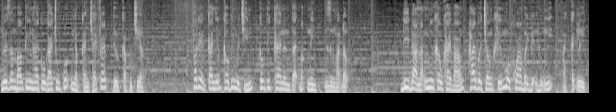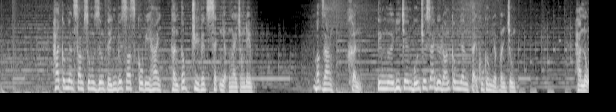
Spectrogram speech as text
người dân báo tin hai cô gái Trung Quốc nhập cảnh trái phép từ Campuchia. Phát hiện ca nhiễm COVID-19, công ty Canon tại Bắc Ninh dừng hoạt động. Đi Đà Nẵng nhưng không khai báo, hai vợ chồng khiến một khoa bệnh viện hữu nghị phải cách ly. Hai công nhân Samsung dương tính với SARS-CoV-2, thần tốc truy vết xét nghiệm ngay trong đêm. Bắc Giang, khẩn, tìm người đi trên 4 chuyến xe đưa đón công nhân tại khu công nghiệp Vân Trung. Hà Nội,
